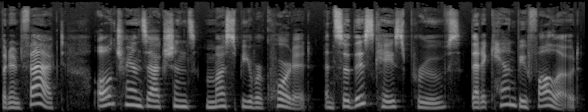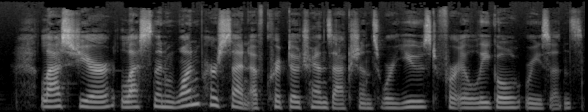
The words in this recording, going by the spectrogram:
But in fact, all transactions must be recorded, and so this case proves that it can be followed. Last year, less than 1% of crypto transactions were used for illegal reasons.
